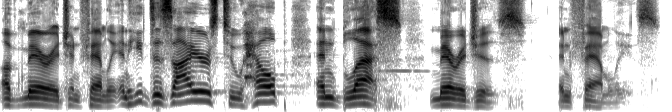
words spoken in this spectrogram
of marriage and family, and he desires to help and bless marriages and families.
